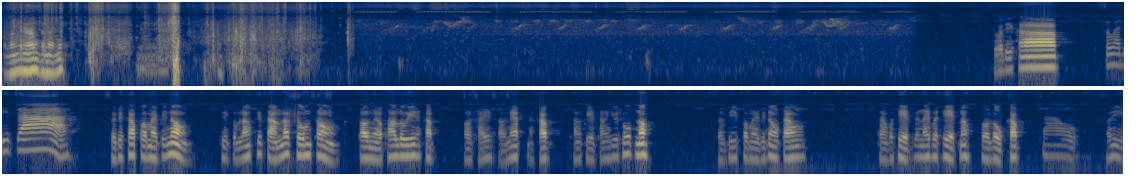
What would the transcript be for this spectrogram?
กำลังงามขนาดนี้ ดีครับ สวัสดีจ้า สวัสดีครับพ่อแม่พี่น้องที่กำลังติดตามรับชมช่องเปาเหนือพาลุยนะครับเปาไซส์สาวแนทนะครับทางเพจทาง YouTube เนาะสวัสดีพ่อแม่พี่น้องต่างต่างประเทศและในประเทศเนาะทั่วโลกครับ เจ้าวันนี้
